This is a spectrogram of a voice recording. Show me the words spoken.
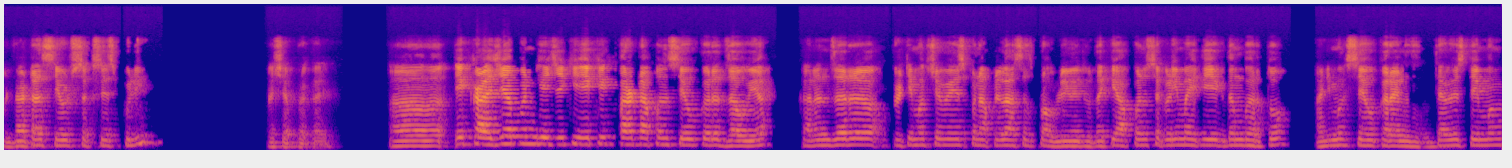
डाटा सेव्ह सक्सेसफुली अशा प्रकारे. एक काळजी आपण घ्यायची की एक-एक पार्ट आपण सेव्ह करत जाऊया. कारण जर पाठीमागच्या वेळेस पण आपल्याला असाच प्रॉब्लेम येत होता, की आपण सगळी माहिती एकदम भरतो आणि मग सेव्ह करायला जातो. त्यावेळेस ते मग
